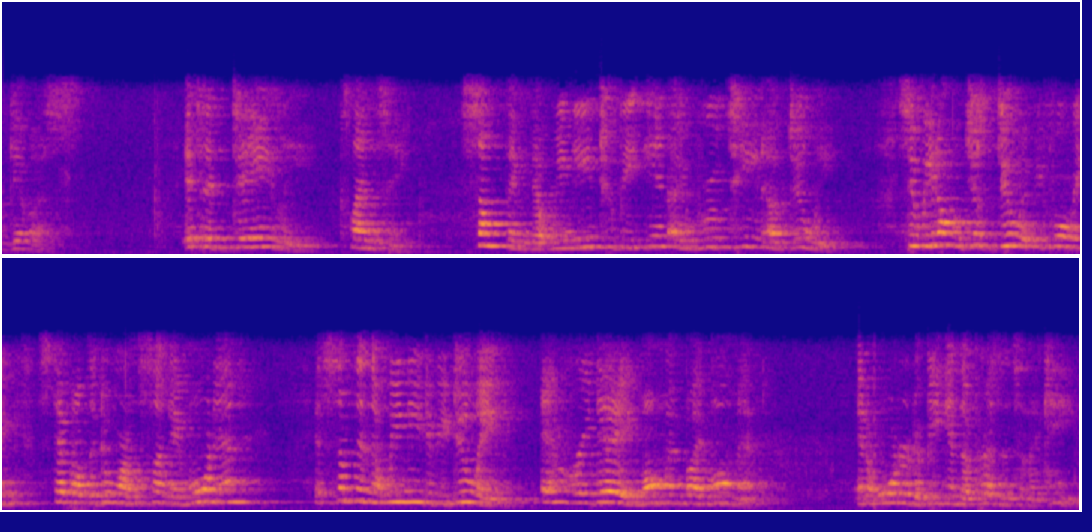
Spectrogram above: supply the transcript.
forgive us. It's a daily cleansing, something that we need to be in a routine of doing. See, we don't just do it before we step out the door on Sunday morning. It's something that we need to be doing every day, moment by moment, in order to be in the presence of the King.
